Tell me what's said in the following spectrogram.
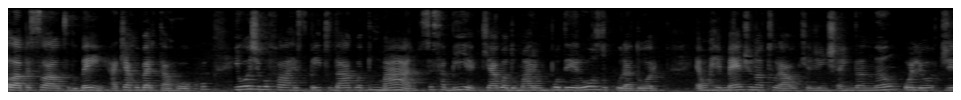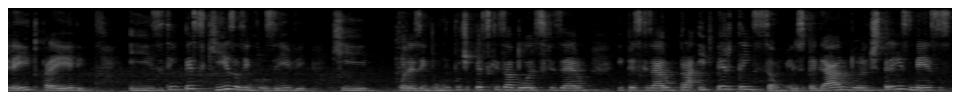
Olá pessoal, tudo bem? Aqui é a Roberta Rocco e hoje vou falar a respeito da água do mar. Você sabia que a água do mar é um poderoso curador? É um remédio natural que a gente ainda não olhou direito para ele e existem pesquisas, inclusive, que, por exemplo, um grupo de pesquisadores fizeram e pesquisaram para hipertensão. Eles pegaram durante três meses,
